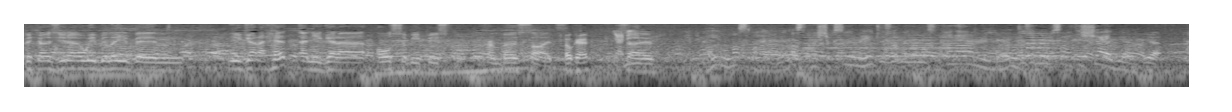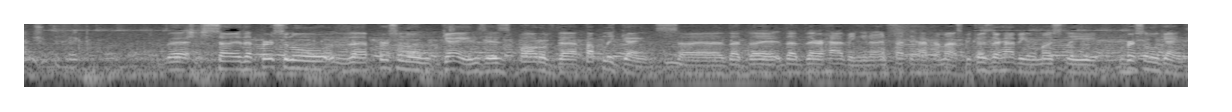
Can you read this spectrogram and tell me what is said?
because you know we believe in you gotta hit and you gotta also be peaceful from both sides. Okay. يعني So يعني هي المصلحة يعني المصلحة الشخصية ما هي جزء من المصلحة العامة يعني جزء من مصلحة الشعب يعني Yeah. يعني شو بتفرق؟ So the personal the personal gains is part of the public gains uh, that they that they're having, you know, in fact, they have Hamas because they're having mostly personal gains.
